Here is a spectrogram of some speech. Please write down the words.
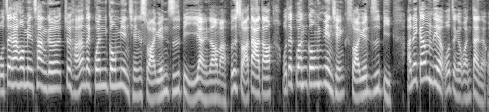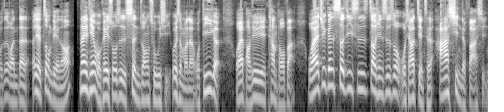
我在他后面唱歌，就好像在关公面前耍原子笔一样，你知道吗？不是耍大刀，我在关公面前耍原子笔啊！那钢铁，我整个完蛋了，我真的完蛋了。而且重点哦，那一天我可以说是盛装出席，为什么呢？我第一个，我还跑去烫头发，我还去跟设计师、造型师说，我想要剪成阿信的发型。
